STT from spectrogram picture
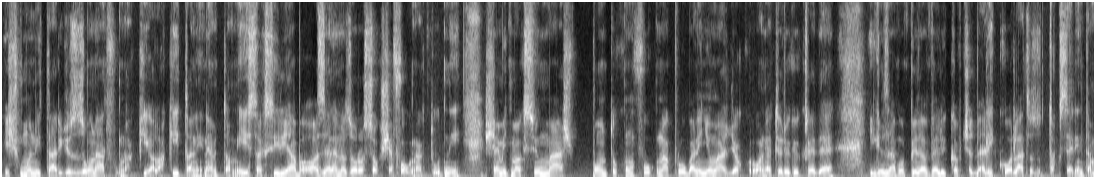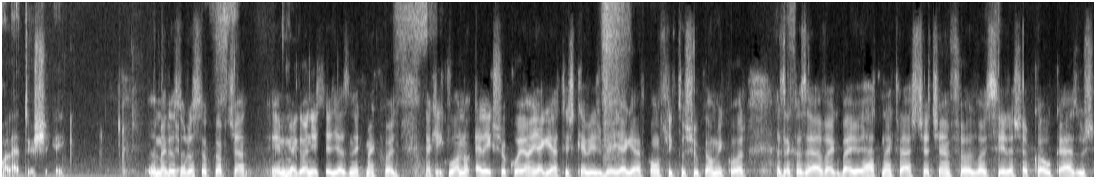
és humanitárius zónát fognak kialakítani, nem tudom, Észak-Szíriába, az ellen az oroszok se fognak tudni. Semmit maximum más pontokon fognak próbálni nyomást gyakorolni a törökökre, de igazából például velük kapcsolatban elég korlátozottak szerintem a lehetőségeik. Meg az oroszok kapcsán én Igen. még annyit jegyeznék meg, hogy nekik van elég sok olyan jegelt és kevésbé jegelt konfliktusuk, amikor ezek az elvek bejöhetnek rá, Csecsenföld vagy szélesebb Kaukázus,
